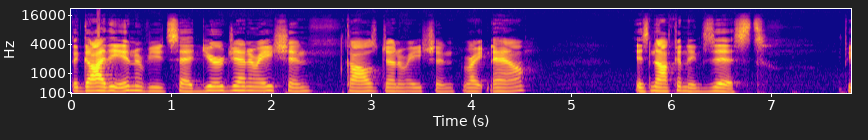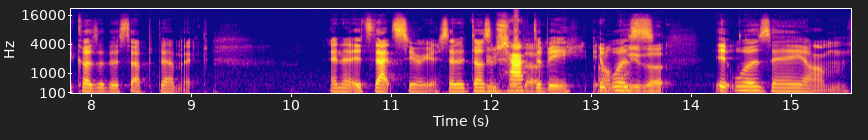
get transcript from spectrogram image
the guy they interviewed said, Your generation, Kyle's generation right now, is not going to exist because of this epidemic. And it's that serious, and it doesn't have that? to be. I It don't was believe that. it was a um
